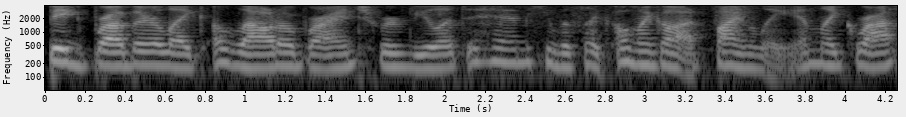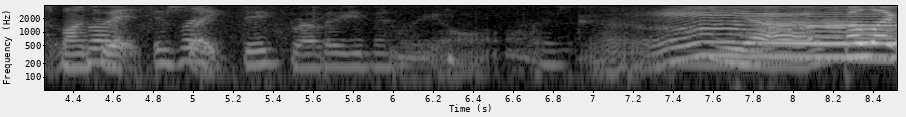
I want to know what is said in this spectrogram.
Big Brother like allowed O'Brien to reveal it to him, he was like, "Oh my god, finally!" and like grasp onto But it. Is like, like, Big Brother even real? Yeah, but like,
